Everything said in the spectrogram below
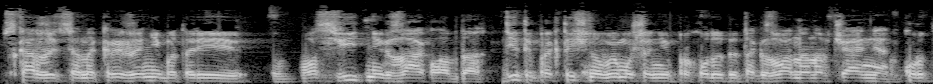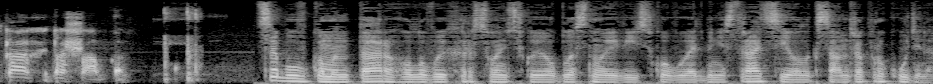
скаржаться на крижані батареї в освітніх закладах. Діти практично вимушені проходити так зване навчання в куртках та шапках. Це був коментар голови Херсонської обласної військової адміністрації Олександра Прокудіна.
